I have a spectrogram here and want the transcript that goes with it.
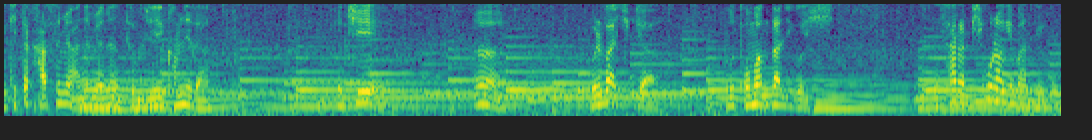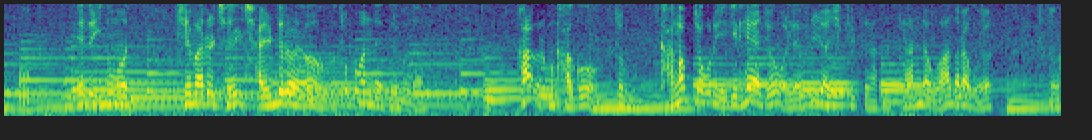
이렇게 딱 가슴에 안으면은 듬직합니다. 그렇지? 어. 뭘봐. 너 도망 다니고, 씨. 사람 피곤하게 만들고. 그래도 이놈은 제 말을 제일 잘 들어요. 그 조그만 애들보다. 가, 그러면 가고. 좀 강압적으로 얘기를 해야죠. 원래 훈련 시킬 때나 그렇게 한다고 하더라고요. 어.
